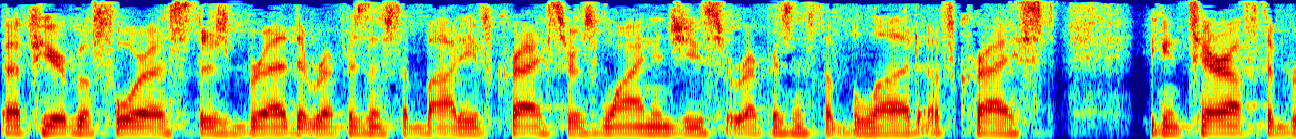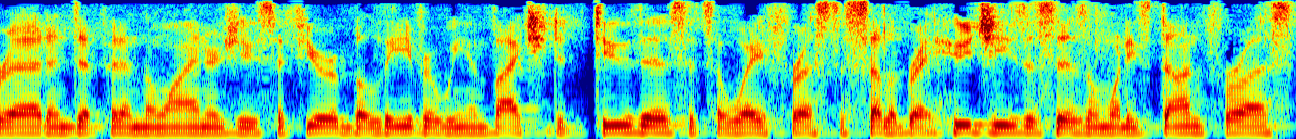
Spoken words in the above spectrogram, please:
up here before us. There's bread that represents the body of Christ, there's wine and juice that represents the blood of Christ. You can tear off the bread and dip it in the wine or juice. If you're a believer, we invite you to do this. It's a way for us to celebrate who Jesus is and what he's done for us.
